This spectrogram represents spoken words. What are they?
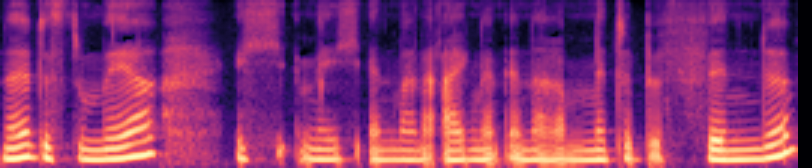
Ne, desto mehr ich mich in meiner eigenen inneren Mitte befinde,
